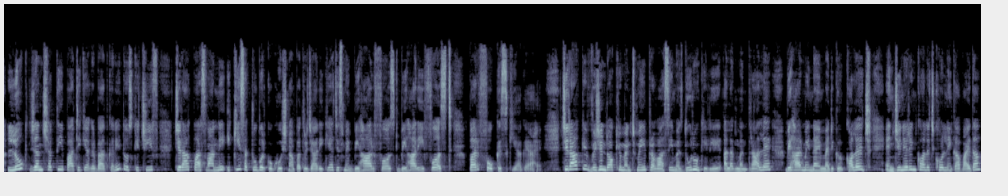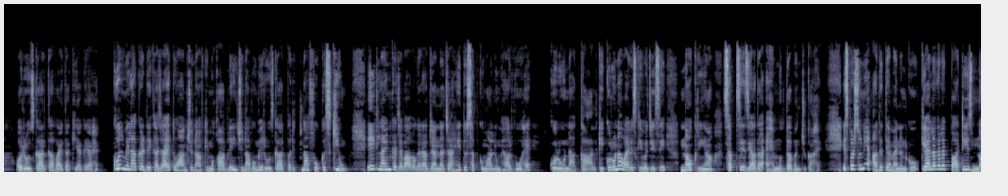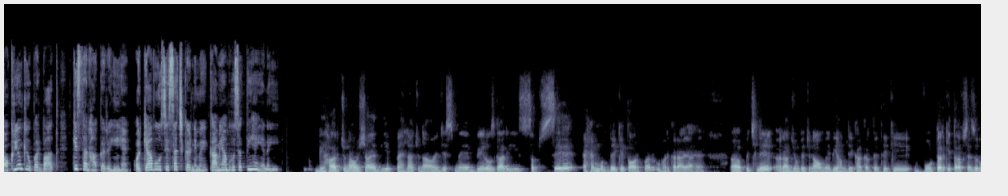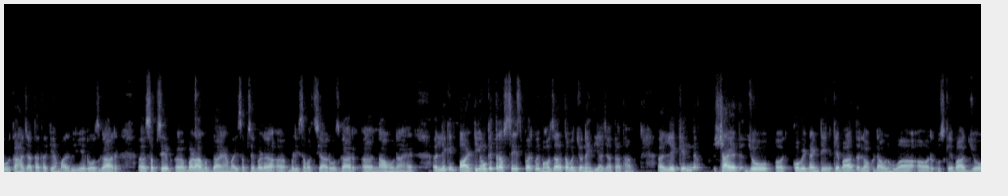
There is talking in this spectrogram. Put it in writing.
लोक जनशक्ति पार्टी की अगर बात करें तो उसके चीफ चिराग पासवान ने 21 अक्टूबर को घोषणा पत्र जारी किया, जिसमें बिहार फ़र्स्ट बिहारी फ़र्स्ट पर फोकस किया गया है। चिराग के विजन डॉक्यूमेंट में प्रवासी मजदूरों के लिए अलग मंत्रालय, बिहार में नए मेडिकल कॉलेज इंजीनियरिंग कॉलेज खोलने का वायदा और रोज़गार का वायदा किया गया है। कुल मिलाकर देखा जाए तो आम चुनाव के मुकाबले इन चुनावों में रोज़गार पर इतना फोकस क्यों? एक लाइन का जवाब अगर आप जानना चाहें तो सबको मालूम है और वो है कोरोना काल के। कोरोना वायरस की वजह से नौकरियाँ सबसे ज़्यादा अहम मुद्दा बन चुका है। इस पर सुनिए आदित्य मेनन को कि अलग अलग पार्टीज़ नौकरियों के ऊपर बात किस तरह कर रही हैं और क्या वो उसे सच करने में कामयाब हो सकती हैं या नहीं? बिहार चुनाव शायद ये पहला चुनाव है जिसमें बेरोज़गारी सबसे अहम मुद्दे के तौर पर उभर कर आया है। पिछले राज्यों के चुनाव में भी हम देखा करते थे कि वोटर की तरफ़ से ज़रूर कहा जाता था कि हमारे लिए रोज़गार सबसे बड़ा मुद्दा है। हमारी सबसे बड़ा बड़ी समस्या रोज़गार ना होना है। लेकिन पार्टियों के तरफ़ से इस पर कोई बहुत ज़्यादा तवज्जो नहीं दिया जाता था। लेकिन शायद जो कोविड नाइन्टीन के बाद लॉकडाउन हुआ और उसके बाद जो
